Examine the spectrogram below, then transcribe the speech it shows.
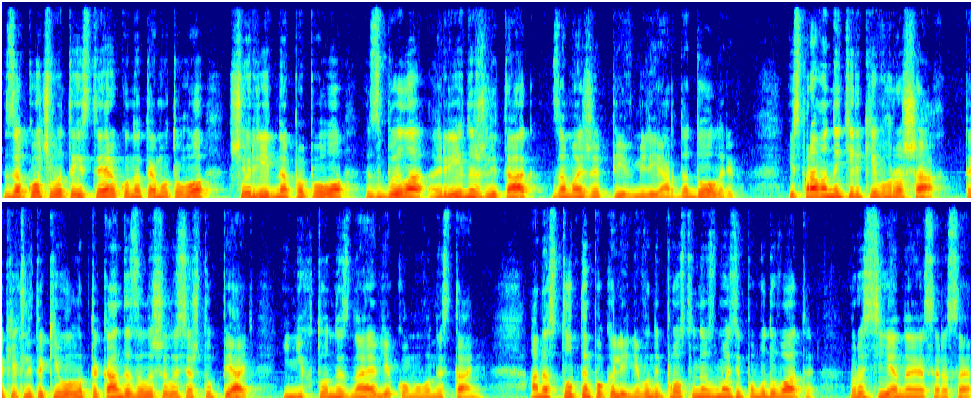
закочувати істерику на тему того, що рідна ППО збила рідний ж літак за майже півмільярда доларів. І справа не тільки в грошах. Таких літаків у Лептиканди залишилося штук 5, і ніхто не знає, в якому вони стані. А наступне покоління вони просто не в змозі побудувати. Росія не СРСР.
